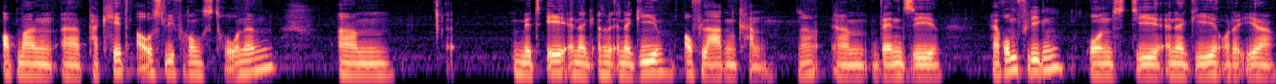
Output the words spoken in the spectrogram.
ob man äh, Paketauslieferungsdrohnen ähm, mit, e -Energie, also mit Energie aufladen kann, ne? ähm, wenn sie herumfliegen und die Energie oder ihr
